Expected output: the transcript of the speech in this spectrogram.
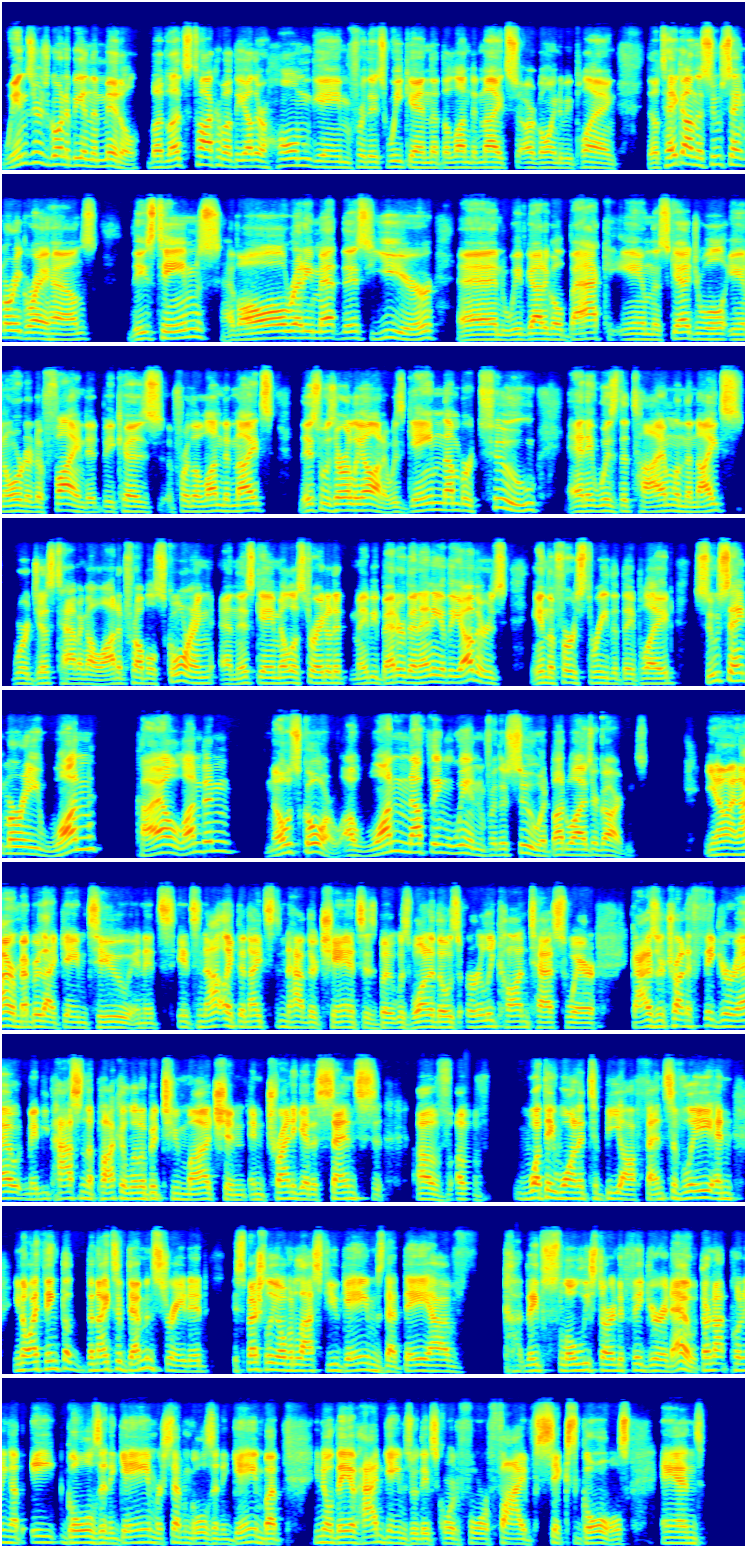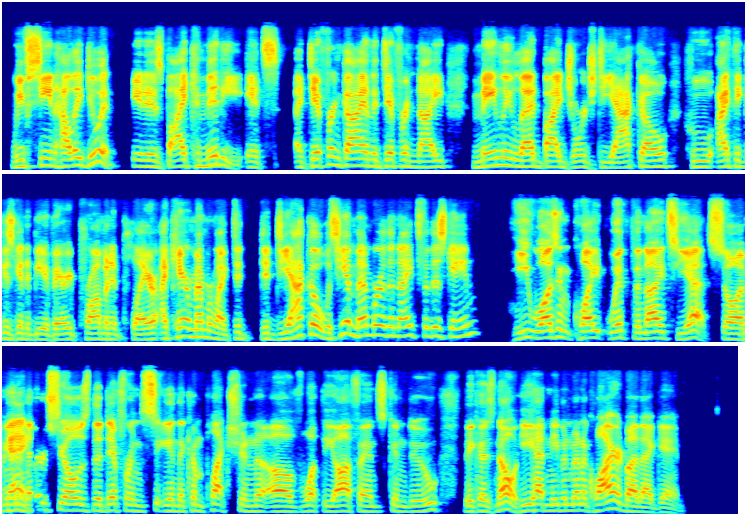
Windsor's going to be in the middle, but let's talk about the other home game for this weekend that the London Knights are going to be playing. They'll take on the Sault Ste. Marie Greyhounds. These teams have already met this year, and we've got to go back in the schedule in order to find it because for the London Knights, this was early on. It was game number two, and it was the time when the Knights were just having a lot of trouble scoring. And this game illustrated it maybe better than any of the others in the first three that they played. Sault Ste. Marie won, Kyle London, no score, a one nothing win for the Soo at Budweiser Gardens you know, and I remember that game too. And it's it's not like the Knights didn't have their chances, but it was one of those early contests where guys are trying to figure out maybe passing the puck a little bit too much and and trying to get a sense of of what they wanted to be offensively. And you know, I think the, the Knights have demonstrated, especially over the last few games, that they have they've slowly started to figure it out. They're not putting up eight goals in a game or seven goals in a game, but you know, they have had games where they've scored four, five, six goals. And We've seen how they do it. It is by committee. It's a different guy on a different night, mainly led by George Diaco, who I think is going to be a very prominent player. I can't remember, Mike. Did did Diaco was he a member of the Knights for this game? He wasn't quite with the Knights yet. So I okay. mean, there shows the difference in the complexion of what the offense can do. Because no, he hadn't even been acquired by that game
